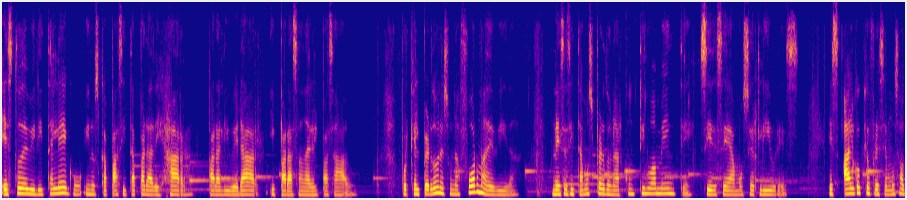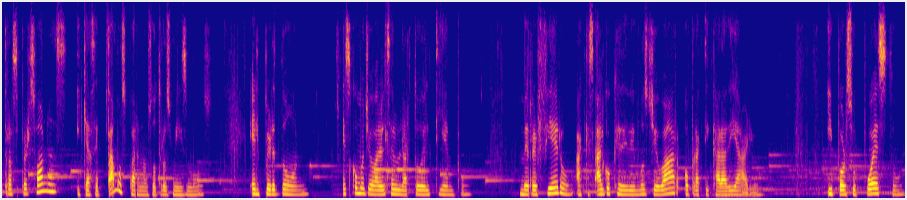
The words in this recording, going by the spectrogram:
esto debilita el ego y nos capacita para dejar, para liberar y para sanar el pasado. Porque el perdón es una forma de vida. Necesitamos perdonar continuamente si deseamos ser libres. Es algo que ofrecemos a otras personas y que aceptamos para nosotros mismos. El perdón es como llevar el celular todo el tiempo. Me refiero a que es algo que debemos llevar o practicar a diario. Y por supuesto,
